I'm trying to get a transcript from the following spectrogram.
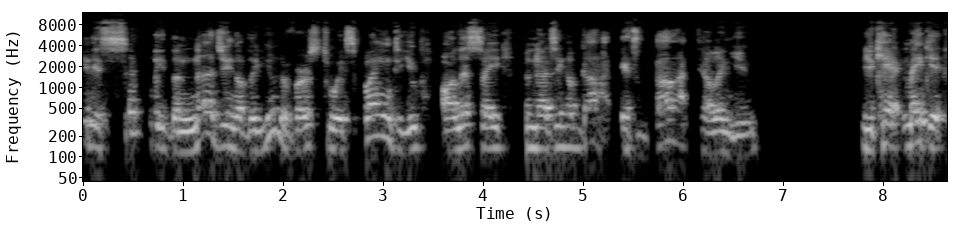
It is simply the nudging of the universe to explain to you, or let's say the nudging of God. It's God telling you you can't make it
